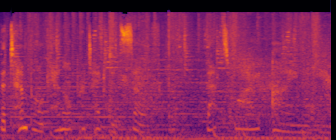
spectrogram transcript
The temple cannot protect itself. That's why I'm here.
